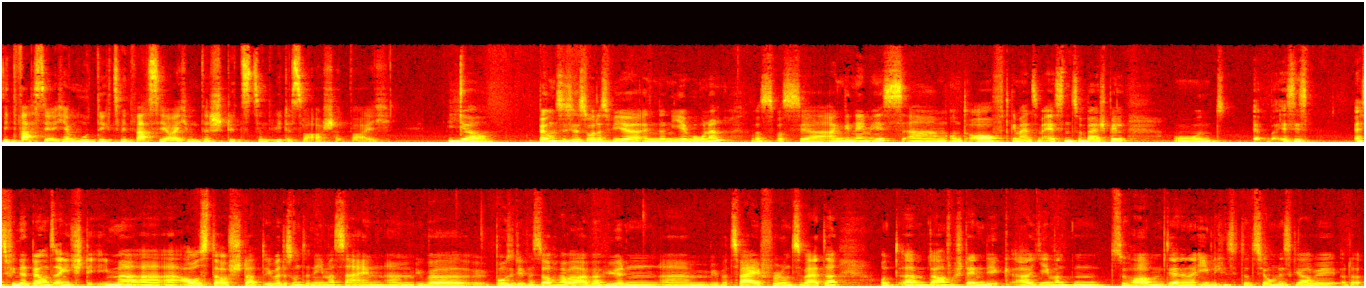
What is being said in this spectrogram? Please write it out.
mit was ihr euch ermutigt, mit was ihr euch unterstützt und wie das so ausschaut bei euch. Ja, bei uns ist ja so, dass wir in der Nähe wohnen, was, was sehr angenehm ist ähm, und oft gemeinsam essen zum Beispiel. Und es ist es findet bei uns eigentlich immer ein Austausch statt über das Unternehmersein, ähm, über positive Sachen, aber auch über Hürden, ähm, über Zweifel und so weiter. Und ähm, da einfach ständig äh, jemanden zu haben, der in einer ähnlichen Situation ist, glaube ich, oder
